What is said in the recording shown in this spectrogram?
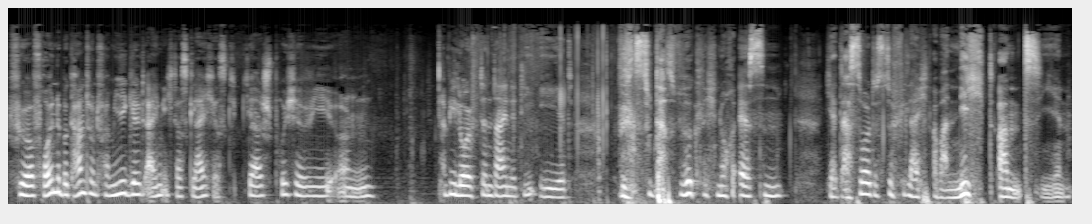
für Freunde, Bekannte und Familie gilt eigentlich das Gleiche. Es gibt ja Sprüche wie, ähm, wie läuft denn deine Diät? Willst du das wirklich noch essen? Ja, das solltest du vielleicht aber nicht anziehen.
